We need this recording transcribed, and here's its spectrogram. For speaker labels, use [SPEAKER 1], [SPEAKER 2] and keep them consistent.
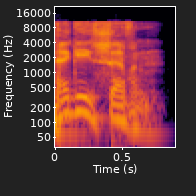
[SPEAKER 1] Peggy 7.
